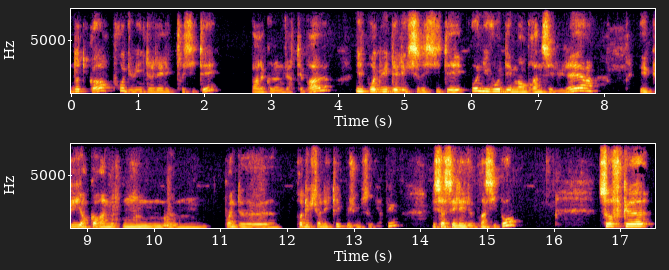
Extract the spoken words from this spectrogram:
notre corps produit de l'électricité par la colonne vertébrale. Il produit de l'électricité au niveau des membranes cellulaires. Et puis encore un autre point de production électrique, mais je ne me souviens plus. Et ça, c'est les deux principaux. Sauf que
